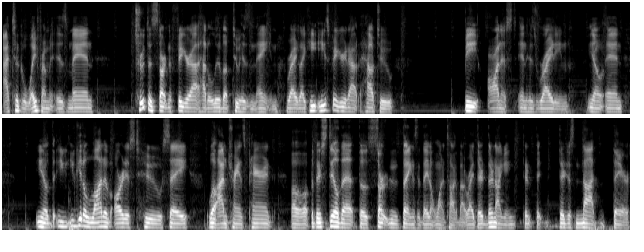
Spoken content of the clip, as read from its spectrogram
I took away from it is, man, Trutha's starting to figure out how to live up to his name, right? Like he he's figuring out how to be honest in his writing, you know, and you know, you you get a lot of artists who say, "Well, I'm transparent." blah, blah, blah. but there's still that those certain things that they don't want to talk about, right? They're they're not getting they're they're just not there.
